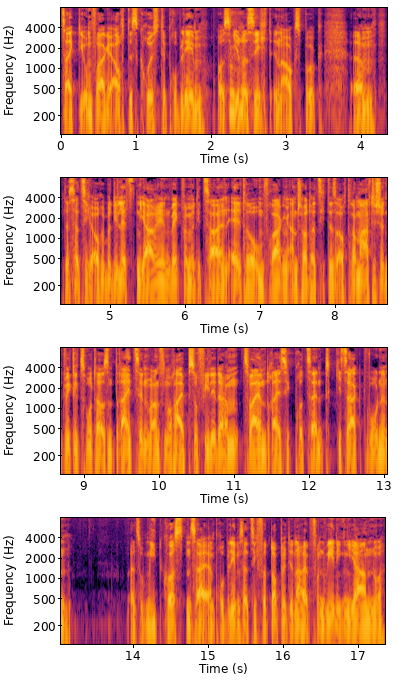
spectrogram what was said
zeigt die Umfrage auch das größte Problem aus mhm. ihrer Sicht in Augsburg. Ähm, das hat sich auch über die letzten Jahre hinweg, wenn man die Zahlen älterer Umfragen anschaut, hat sich das auch dramatisch entwickelt. 2013 waren es noch halb so viele, da haben 32 Prozent gesagt, Wohnen also Mietkosten sei ein Problem. Es hat sich verdoppelt innerhalb von wenigen Jahren nur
